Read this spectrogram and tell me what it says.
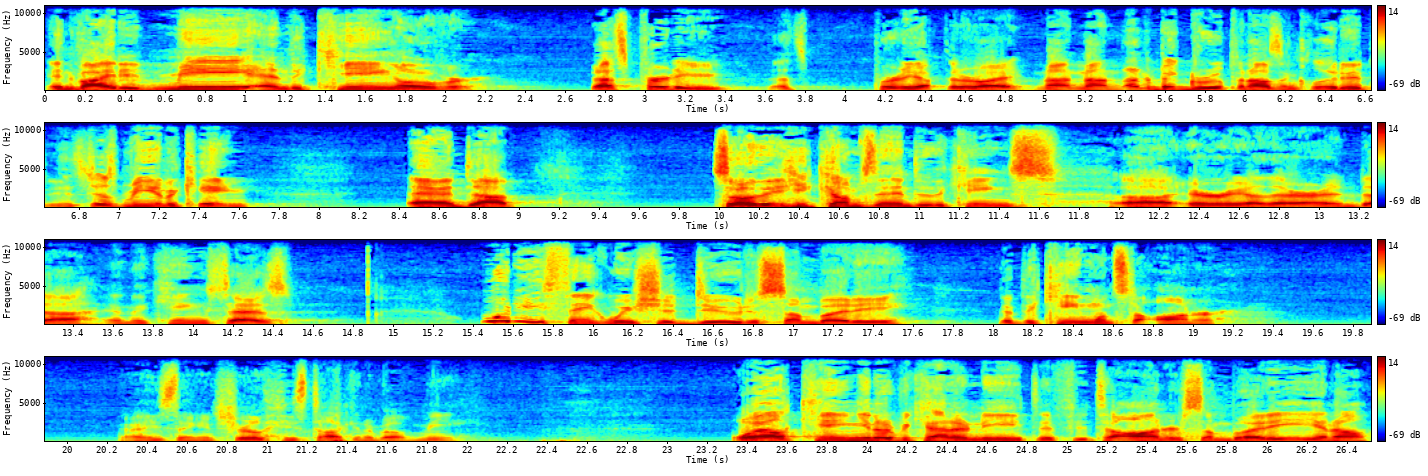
invited me and the king over. That's pretty, that's pretty up there, right? Not, not, not a big group, and I was included. It's just me and the king. And uh, so the, he comes into the king's uh, area there, and, uh, and the king says, What do you think we should do to somebody that the king wants to honor? Now he's thinking, Surely he's talking about me. Well, king, you know, it'd be kind of neat if you, to honor somebody, you know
